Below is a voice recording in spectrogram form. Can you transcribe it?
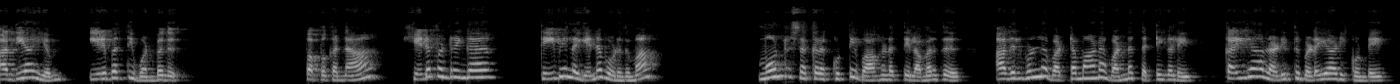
அத்தியாயம் இருபத்தி ஒன்பது. பப்பு கண்ணா என்ன பண்றீங்க? டிவில என்ன ஓடுதுமா மூன்று சக்கர குட்டி வாகனத்தில் அமர்ந்து அதில் உள்ள வட்டமான வண்ணத்தட்டிகளை கையால் அடித்து விளையாடிக் கொண்டே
